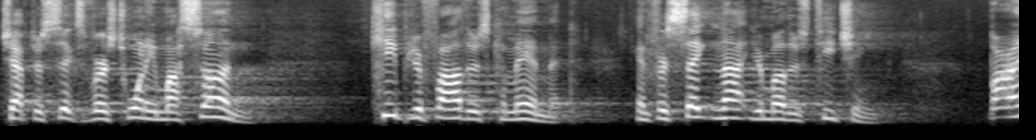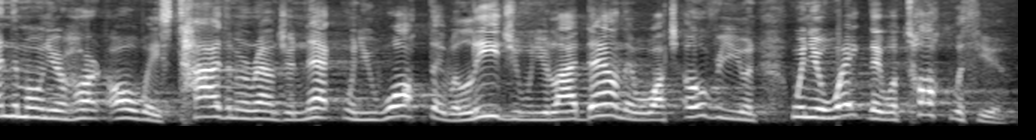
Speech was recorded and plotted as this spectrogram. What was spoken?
chapter 6, verse 20 My son, keep your father's commandment and forsake not your mother's teaching. Bind them on your heart always. Tie them around your neck. When you walk, they will lead you. When you lie down, they will watch over you. And when you awake, they will talk with you.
